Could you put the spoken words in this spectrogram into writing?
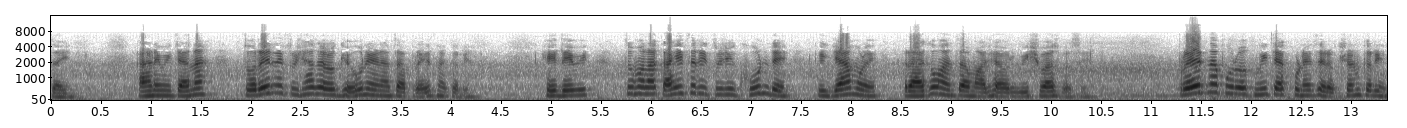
जाईन. आणि मी त्यांना त्वरेने तुझ्याजवळ घेऊन येण्याचा प्रयत्न करेन. हे देवी तू मला काहीतरी तुझी खूण दे की ज्यामुळे राघवांचा माझ्यावर विश्वास बसेल. प्रयत्नपूर्वक मी त्या खुण्याचे रक्षण करीन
